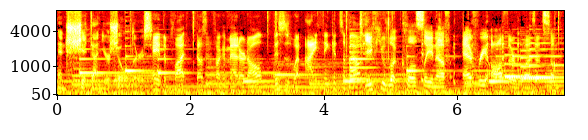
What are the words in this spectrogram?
and shit on your shoulders. Hey, the plot doesn't fucking matter at all. This is what I think it's about. If you look closely enough, every author was at some point a racist.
